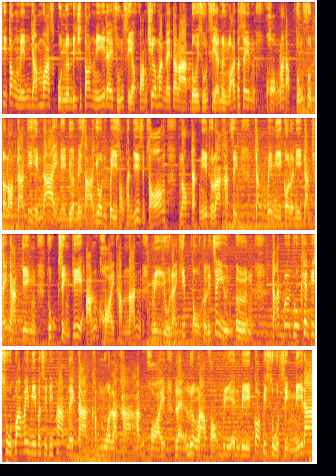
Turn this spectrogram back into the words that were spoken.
ที่ต้องเน้นย้ำว่าสกุลเงินดิจิตอลนี้ได้สูญเสียความเชื่อมั่นในตลาดโดยสูญเสีย 100%ของระดับสูงสุดตลอดการที่เห็นได้ในเดือนเมษายนปี 2022 นอกจากนี้เทราคลาสสิกยังไม่มีกรณีการใช้งานจริง ทุกสิ่งที่อันคอยทำนั้นมีอยู่ในคริปโตเคอเรนซีอื่น ๆ การเบิร์นโทเค็นพิสูจน์ว่าไม่มีประสิทธิภาพในการคำนวณราคาอันคอยและเรื่องราวของ BNB ก็พิสูจน์สิ่งนี้ได้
